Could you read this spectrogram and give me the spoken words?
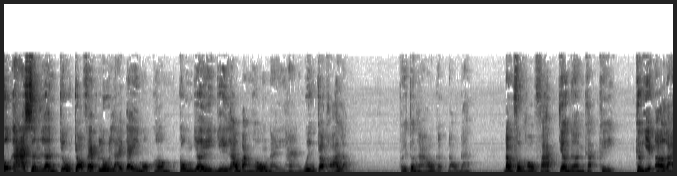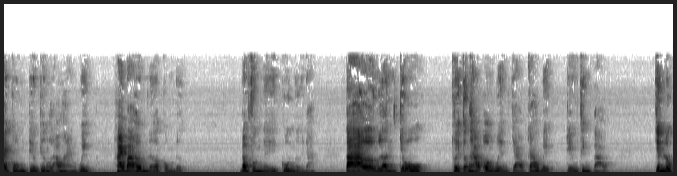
Thuộc hạ xin lệnh chủ cho phép lui lại đây một hôm, cùng với vị lão bằng hữu này hàng quyên cho thỏa lòng. Thủy tướng Hạo gật đầu đáp. Đông Phương hộ pháp chớ nên khách khí. Cứ việc ở lại cùng tiểu trưởng lão Hàng Quyên. Hai ba hôm nữa cũng được. Đông Phương Nghị cúi người đáp. Tạ ơn lệnh chủ. Thủy tướng Hạo ôm quyền chào cáo biệt Triệu Thiên Tạo. Chính lúc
